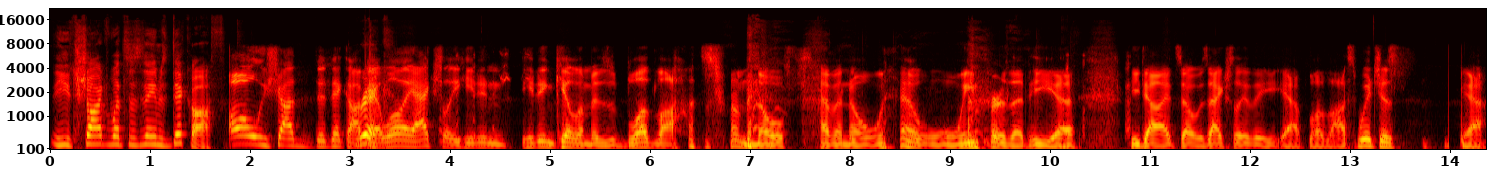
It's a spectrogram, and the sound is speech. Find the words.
he shot what's his name's dick off. Oh, he shot the dick off. Rick. Yeah, well, actually, he didn't. He didn't kill him. His blood loss from no having no wiener that he uh, he died. So it was actually the yeah blood loss, which is yeah,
